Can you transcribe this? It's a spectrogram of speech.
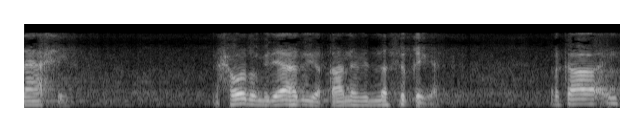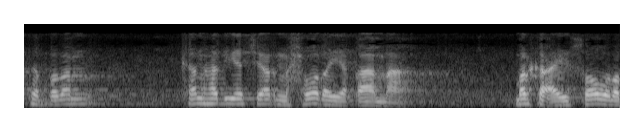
naaxi. Naxwadu mid aada u yaqaana midna fiqiga. Marka inta badan kan had iyo jeer naxwada yaqaanaa marka ay soo wada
